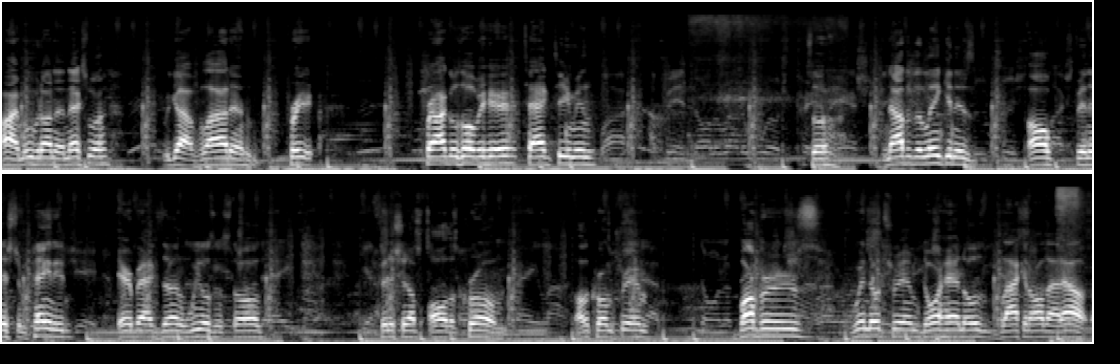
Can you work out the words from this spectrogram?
All right, moving on to the next one. We got Vlad and Pre Pragos over here, tag teaming. So now that the Lincoln is all finished and painted, airbags done, wheels installed, finishing up all the chrome, all the chrome trim, bumpers, window trim, door handles, blacking all that out.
